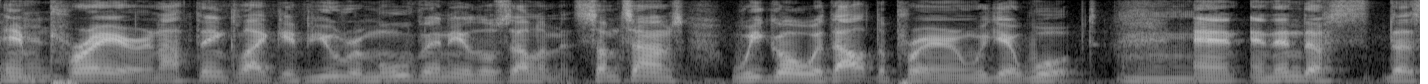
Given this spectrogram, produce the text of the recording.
in prayer, and I think like if you remove any of those elements, sometimes we go without the prayer and we get whooped, and and then the the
